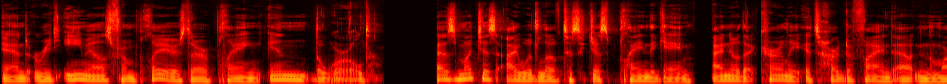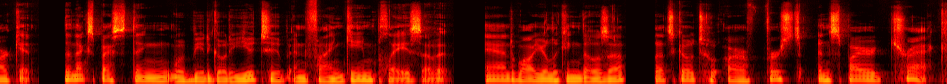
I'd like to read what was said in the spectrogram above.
and read emails from players that are playing in the world. As much as I would love to suggest playing the game, I know that currently it's hard to find out in the market. The next best thing would be to go to YouTube and find gameplays of it. And while you're looking those up, let's go to our first inspired track.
